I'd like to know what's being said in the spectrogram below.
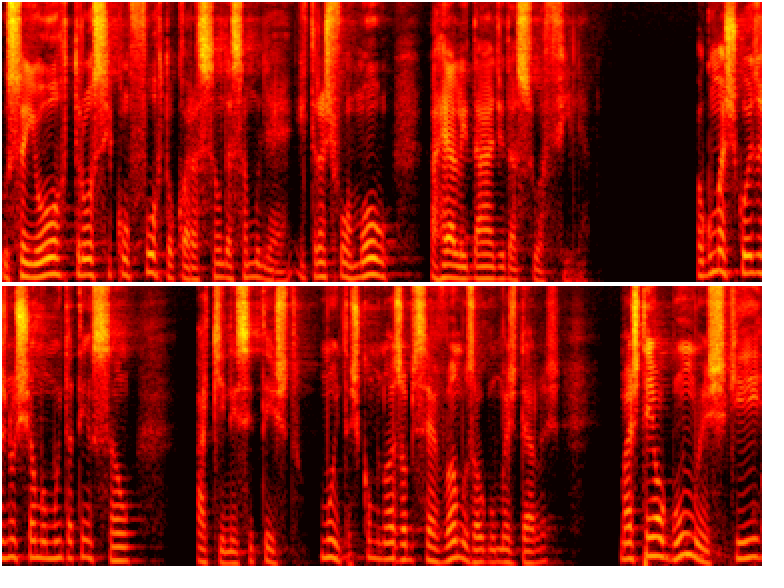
O Senhor trouxe conforto ao coração dessa mulher e transformou a realidade da sua filha. Algumas coisas nos chamam muita atenção aqui nesse texto, muitas, como nós observamos algumas delas, mas tem algumas que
